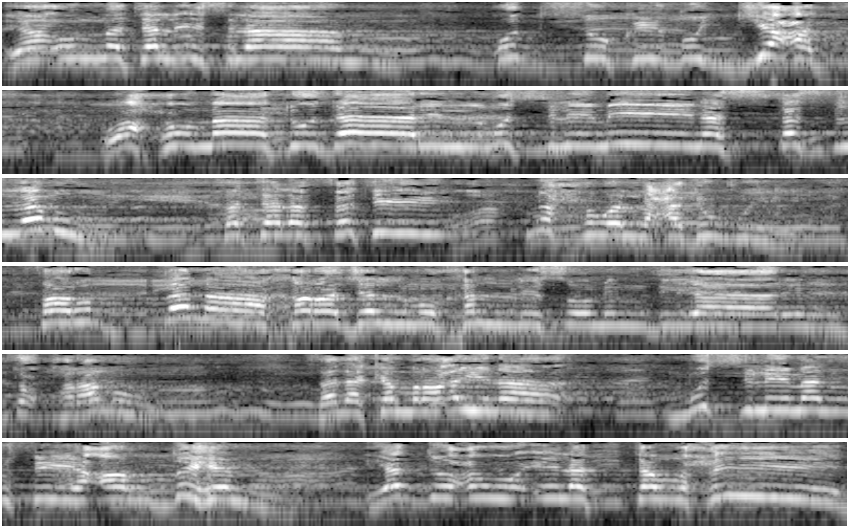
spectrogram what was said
يا أمة الإسلام قدسك ضجعت وحماة دار المسلمين استسلموا. فتلفتي نحو العدو. فربما خرج المخلص من ديار تحرم. فلكم رأينا مسلما في أرضهم يدعو إلى التوحيد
